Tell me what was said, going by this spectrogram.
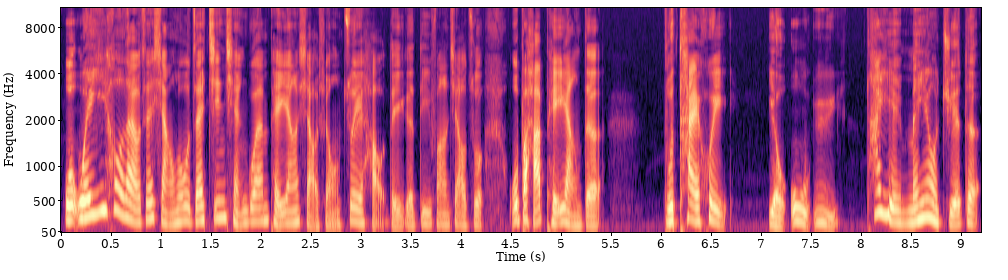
我唯一后来我在想说，我在金钱观培养小熊最好的一个地方叫做，我把他培养的不太会有物欲，他也没有觉得。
